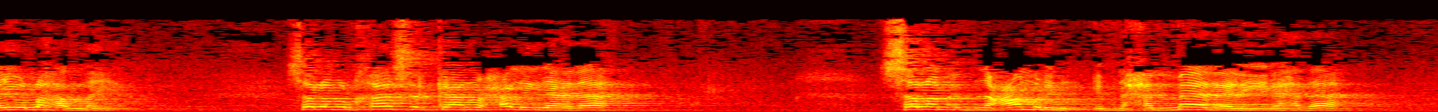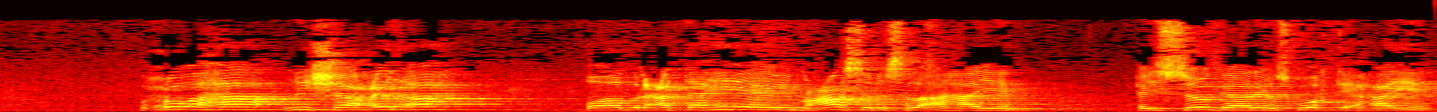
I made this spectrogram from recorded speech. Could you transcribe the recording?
ayuu la hadlaya. Salam alkhaasirkan waxaa la yidhaahdaa salam ibna camrin ibna xamaada la yidhaahdaa wuxuu ahaa nin shaacir ah oo abulcataahiya ay mucaasir isla ahaayeen ay soo gaareen isku waqti ahaayeen.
